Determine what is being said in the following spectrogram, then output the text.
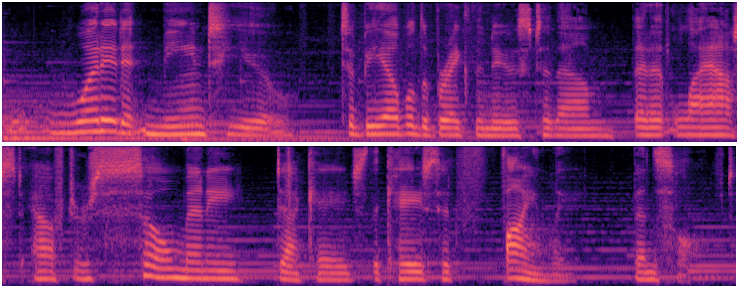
what did it mean to you to be able to break the news to them that at last, after so many decades, the case had finally been solved?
